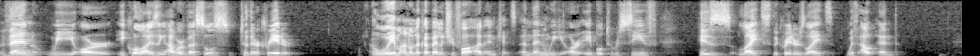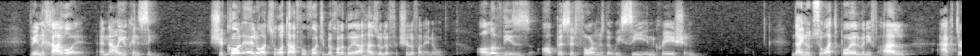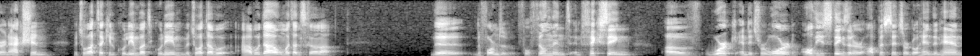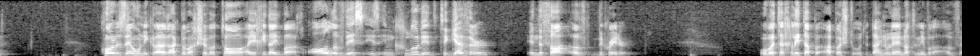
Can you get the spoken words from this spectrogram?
Then we are equalizing our vessels to their Creator. And then we are able to receive His light, the Creator's light, without end. And now you can see שכל אלו הצורות ההפוכות שבכל הבריאה הזו שלפנינו all of these opposite forms that we see in creation, דהיינו צורת פועל ונפעל, actor and action, וצורת הקלקולים והתיקונים, וצורת העבודה ומתן שכרה. the the forms of fulfillment and fixing of work and its reward, all these things that are opposites or go hand in hand. All of this is included together in the thought of the Creator.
